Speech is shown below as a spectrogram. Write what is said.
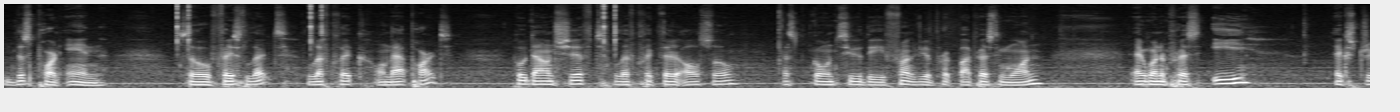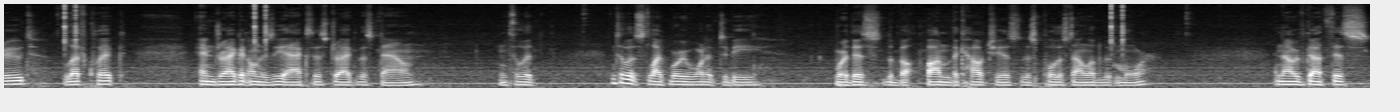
this part in. So face select left click on that part hold down shift left click there also. Let's go into the front view by pressing 1 and we're going to press E extrude left click and drag it on the Z axis drag this down until it until it's like where we want it to be where this the bottom of the couch is. So just pull this down a little bit more. And now we've got this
